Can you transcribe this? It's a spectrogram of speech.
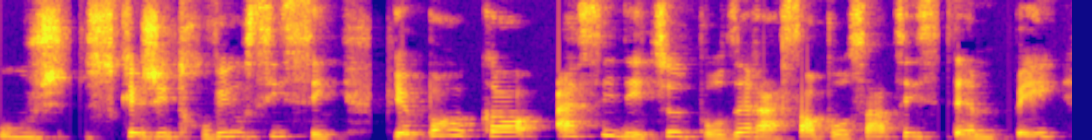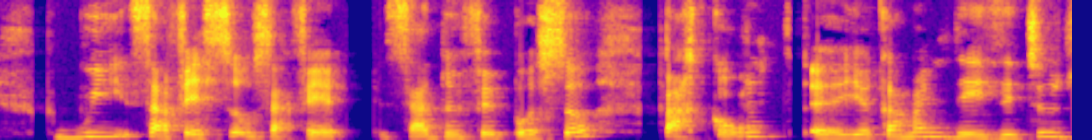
où ce que j'ai trouvé aussi, c'est qu'il n'y a pas encore assez d'études pour dire à 100% tu sais, STEMP, oui, ça fait ça ou ça, ne fait pas ça. Par contre, euh, il y a quand même des études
